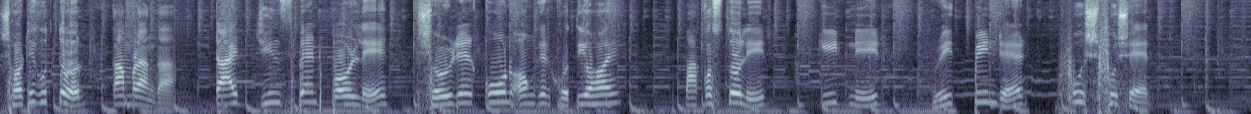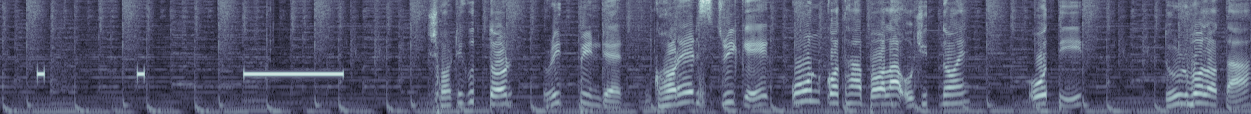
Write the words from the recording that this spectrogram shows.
সঠিক উত্তর, কামরাঙ্গা। টাইট জিন্স প্যান্ট পরলে শরীরের কোন অঙ্গের ক্ষতি হয়? পাকস্থলীর কিডনির হৃৎপিণ্ডের ফুসফুসের। সঠিক উত্তর, হৃৎপিণ্ডের। ঘরের স্ত্রীকে কোন কথা বলা উচিত নয়? অতীত, দুর্বলতা,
